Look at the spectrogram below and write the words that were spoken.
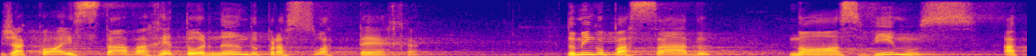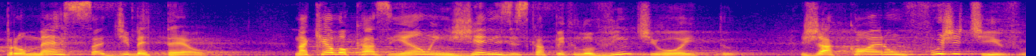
Jacó estava retornando para sua terra. Domingo passado, nós vimos a promessa de Betel. Naquela ocasião, em Gênesis capítulo 28, Jacó era um fugitivo.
